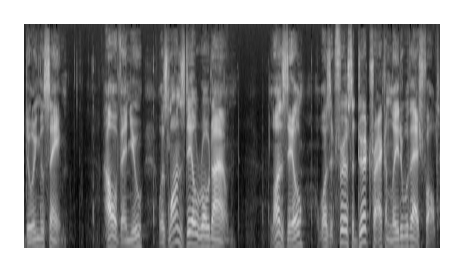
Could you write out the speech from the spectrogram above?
doing the same. Our venue was Lonsdale, Rhode Island. Lonsdale was at first a dirt track and later with asphalt.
